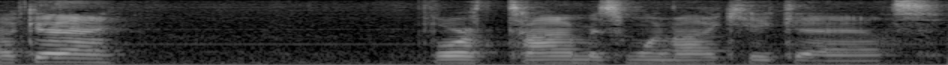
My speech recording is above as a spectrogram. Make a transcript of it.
Okay. Fourth time is when I kick ass.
